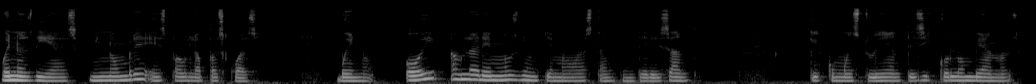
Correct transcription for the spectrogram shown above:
Buenos días, mi nombre es Paula Pascuasa. Bueno, hoy hablaremos de un tema bastante interesante, que como estudiantes y colombianos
